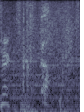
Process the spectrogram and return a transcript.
objective.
